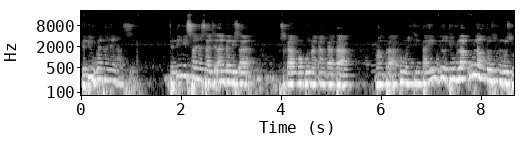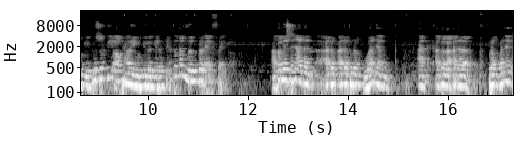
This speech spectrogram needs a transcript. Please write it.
Jadi bukan hanya ngasih. Jadi misalnya saja anda bisa sekarang menggunakan kata mantra aku mencintaimu itu diulang-ulang terus menerus begitu setiap hari begitu kira-kira. Itu kan ber berefek atau misalnya ada ada ada perempuan yang atau ada perempuan yang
